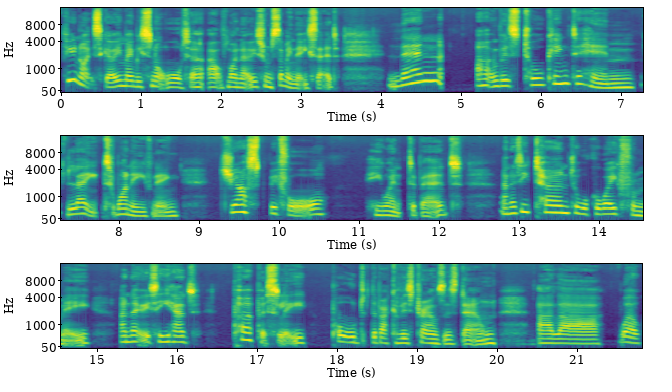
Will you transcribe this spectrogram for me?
a few nights ago, he made me snot water out of my nose from something that he said. Then I was talking to him late one evening, just before he went to bed. And as he turned to walk away from me, I noticed he had purposely pulled the back of his trousers down, a la well,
